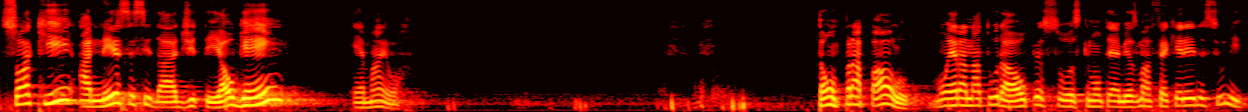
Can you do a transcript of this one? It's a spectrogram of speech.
Só que a necessidade de ter alguém é maior. Então, para Paulo, não era natural pessoas que não têm a mesma fé quererem se unir,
